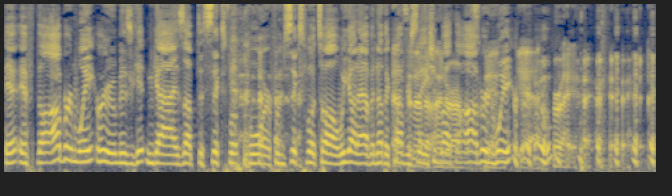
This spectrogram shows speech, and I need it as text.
if the Auburn weight room is getting guys up to six foot four from six foot tall, we got to have another That's conversation another about the Auburn spin. weight room. Yeah, right, right, right,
